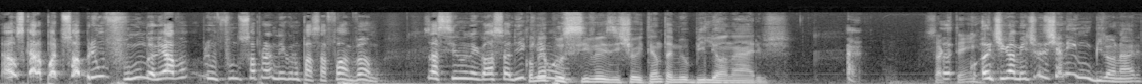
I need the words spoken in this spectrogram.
Aí os caras podem só abrir um fundo ali. Ah, vamos abrir um fundo só pra nego não passar fome? Vamos. Eles assinam um negócio ali. Como é criam um- possível existir 80 mil bilionários? Só que tem. Antigamente não existia nenhum bilionário.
